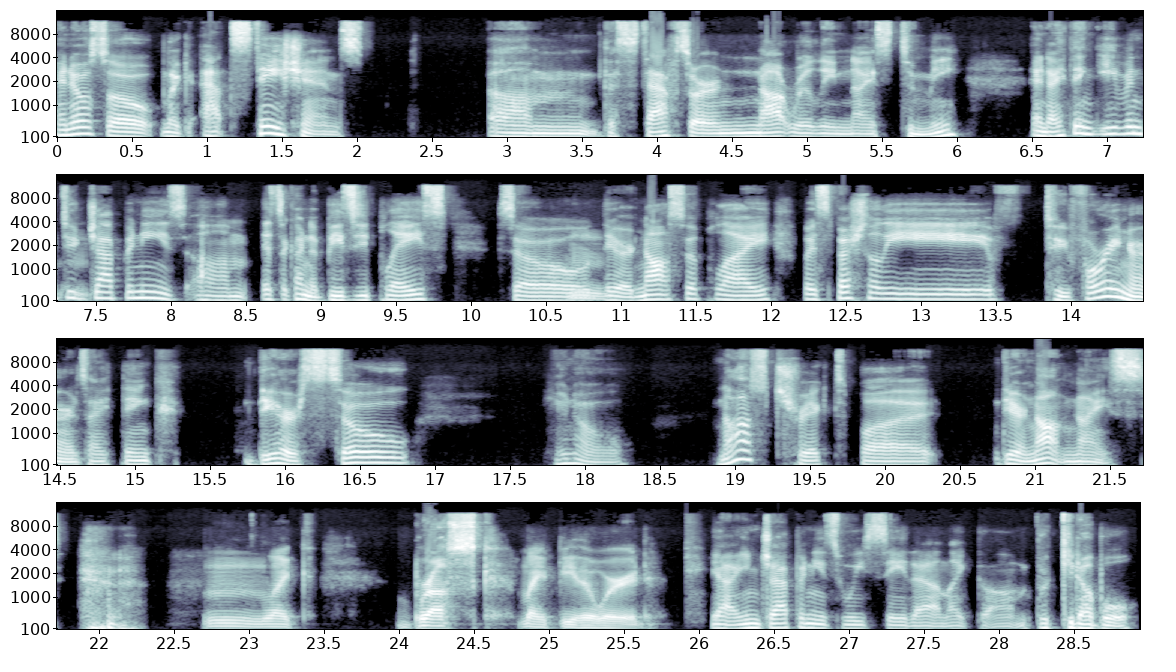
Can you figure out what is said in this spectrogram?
And also, like at stations, um, the staffs are not really nice to me. And I think even to Mm. Japanese, um, it's a kind of busy place. So Mm. they're not so polite, but especially to foreigners, I think they are so, you know, not strict, but they're not nice. mm, like brusque might be the word. Yeah, in Japanese we say that like um bukirabo.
